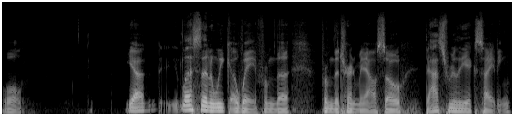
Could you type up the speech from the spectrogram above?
well, yeah, less than a week away from the from the tournament now. So that's really exciting.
